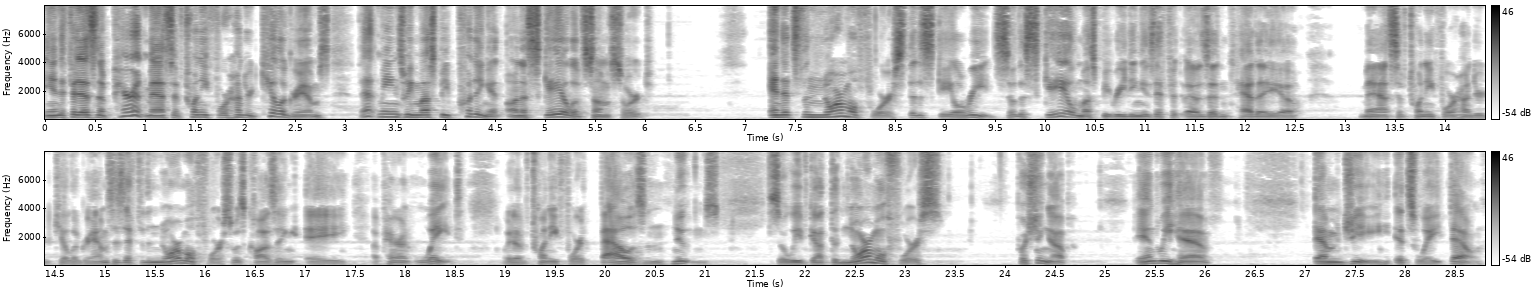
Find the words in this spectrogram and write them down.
And if it has an apparent mass of 2,400 kilograms, that means we must be putting it on a scale of some sort. And it's the normal force that the scale reads. So the scale must be reading as if it as had a uh, mass of 2,400 kilograms, as if the normal force was causing a apparent weight of 24,000 newtons. So we've got the normal force pushing up, and we have mg, its weight down.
